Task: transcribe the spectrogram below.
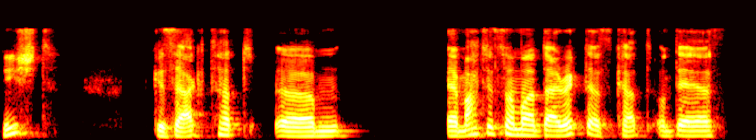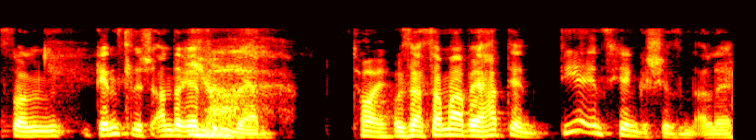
nicht, gesagt hat, ähm, er macht jetzt nochmal einen Director's Cut und der soll ein gänzlich anderer ja, Film werden. Toll. Und sag, sag mal, wer hat denn dir ins Hirn geschissen, alle?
